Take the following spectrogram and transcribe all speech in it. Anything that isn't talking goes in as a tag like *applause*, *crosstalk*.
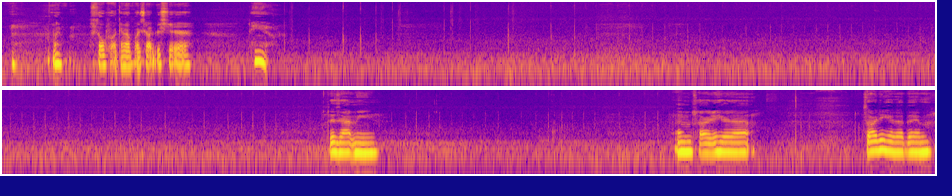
I'm so fucking up. I tried to share. Damn. Does that mean? I'm sorry to hear that. Sorry to hear that, babe.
